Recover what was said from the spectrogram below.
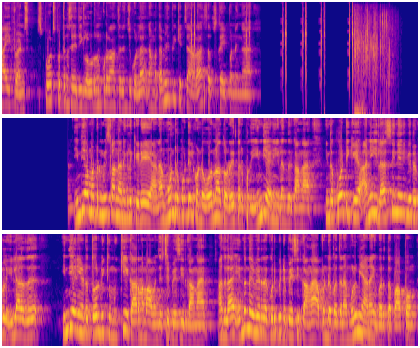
ஹாய் ஃப்ரெண்ட்ஸ் ஸ்போர்ட்ஸ் பற்றின செய்திகளை உடனுக்குடனாக தெரிஞ்சுக்கொள்ள நம்ம தமிழ் கிரிக்கெட் சேனலை சப்ஸ்கிரைப் பண்ணுங்க. இந்தியா மற்றும் நியூசிலாந்து அணிகளுக்கு இடையேயான மூன்று போட்டியில் கொண்ட ஒரு நாள் தொடரை தற்போது இந்திய அணி இழந்திருக்காங்க. இந்த போட்டிக்கு அணியில் சீனியர் வீரர்கள் இல்லாதது இந்திய அணியோட தோல்விக்கு முக்கிய காரணமாக அமைஞ்சிருச்சு பேசியிருக்காங்க. அதில் எந்தெந்த வீரரை குறிப்பிட்டு பேசியிருக்காங்க அப்படின்ற பற்றின முழுமையான விவரத்தை பார்ப்போம்.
